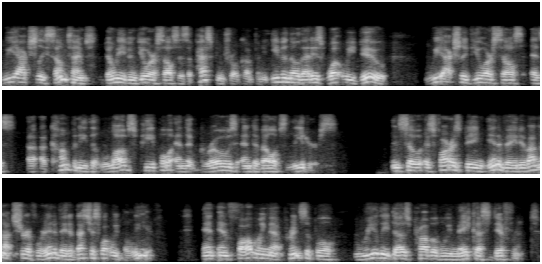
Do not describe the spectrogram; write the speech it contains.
We actually sometimes don't even view ourselves as a pest control company, even though that is what we do. We actually view ourselves as a, a company that loves people and that grows and develops leaders. And so, as far as being innovative, I'm not sure if we're innovative. That's just what we believe. And, and following that principle really does probably make us different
